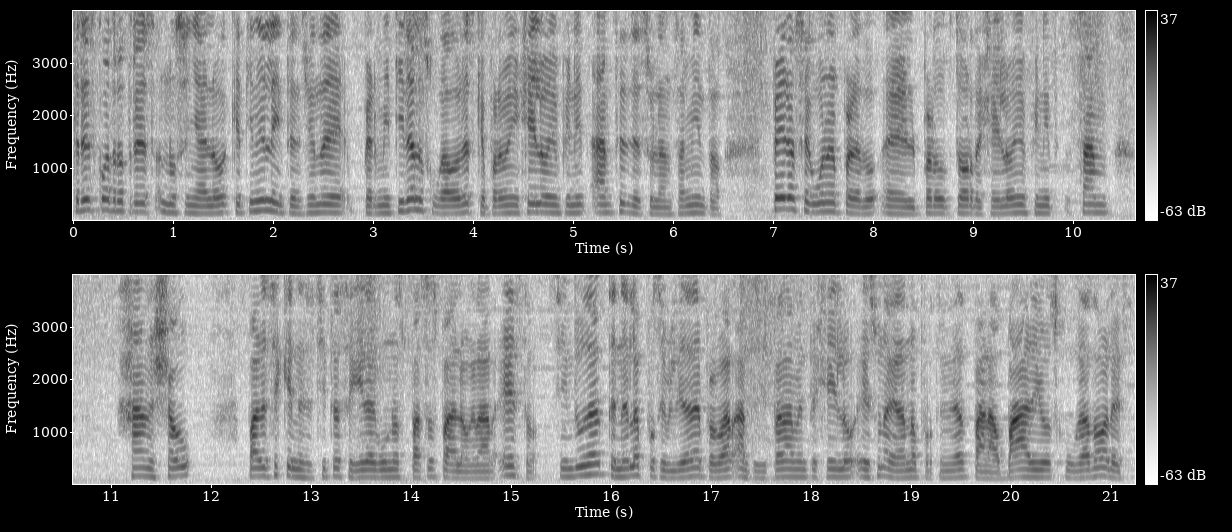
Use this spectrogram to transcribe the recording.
343 nos señaló que tiene la intención de permitir a los jugadores que prueben Halo Infinite antes de su lanzamiento, pero según el, el productor de Halo Infinite, Sam Hanshaw, parece que necesita seguir algunos pasos para lograr esto. Sin duda, tener la posibilidad de probar anticipadamente Halo es una gran oportunidad para varios jugadores.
